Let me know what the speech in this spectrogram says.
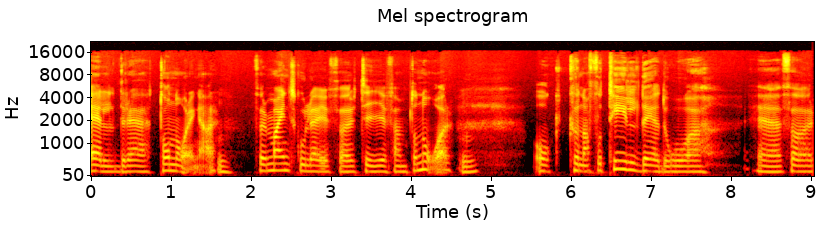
äldre tonåringar. Mm. För Mindschool är ju för 10-15 år. Mm. Och kunna få till det då eh, för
